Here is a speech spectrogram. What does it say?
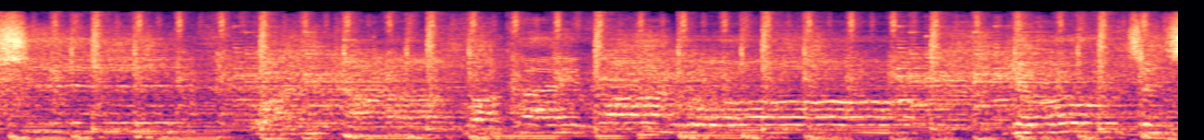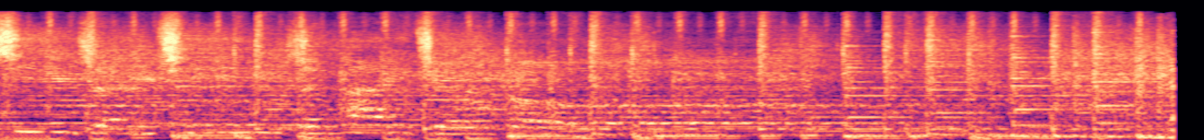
事，管它花开花落，有真心真情真爱就够。燃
